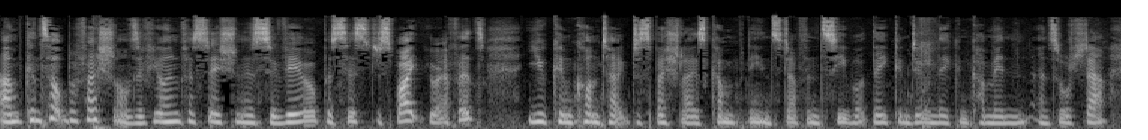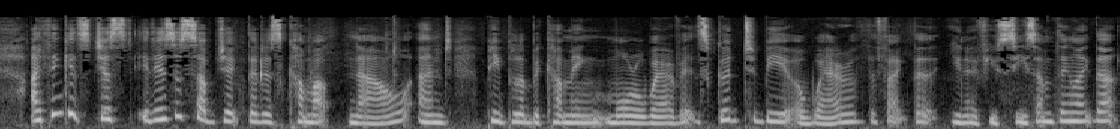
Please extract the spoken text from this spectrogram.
Um, consult professionals if your infestation is severe or persists despite your efforts. You can contact a specialized company and stuff and see what they can do, and they can come in and sort it out. I think it's just it is a subject that has come up now, and people are becoming more aware of it. It's good to be aware of the fact that you know if you see something like that,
